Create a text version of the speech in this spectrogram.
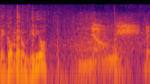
They got that on video? No. The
